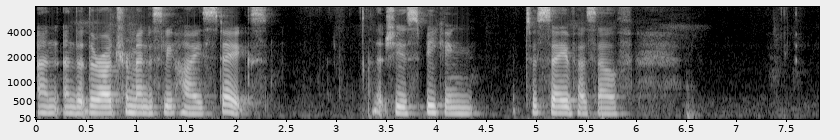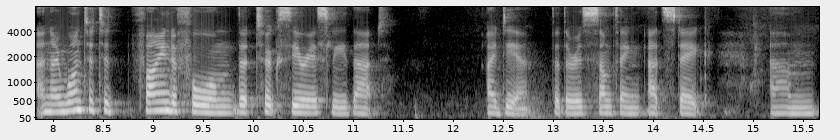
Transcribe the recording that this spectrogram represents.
and, and that there are tremendously high stakes, that she is speaking to save herself. And I wanted to find a form that took seriously that idea that there is something at stake, um,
